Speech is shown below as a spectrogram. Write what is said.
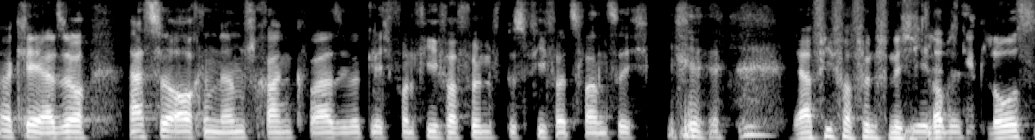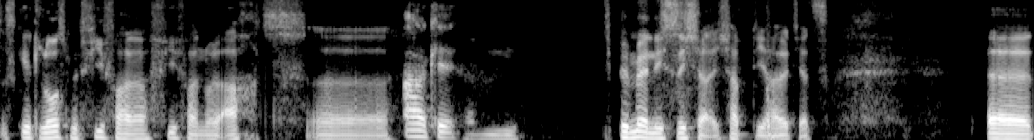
Okay, also hast du auch in deinem Schrank quasi wirklich von FIFA 5 bis FIFA 20. ja, FIFA 5 nicht. Ich glaube, es geht los. Es geht los mit FIFA, FIFA 08. Äh, ah, okay. Ähm, ich bin mir nicht sicher. Ich habe die halt jetzt. Äh,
